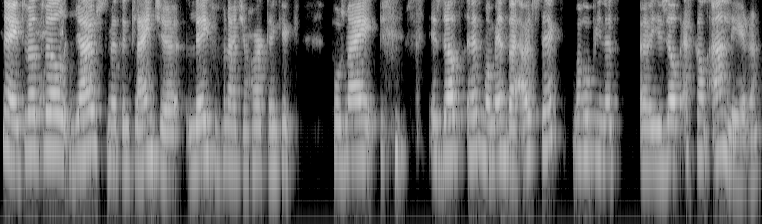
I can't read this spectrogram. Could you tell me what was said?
Nee, terwijl, terwijl juist met een kleintje leven vanuit je hart, denk ik, volgens mij is dat het moment bij uitstek waarop je het jezelf echt kan aanleren.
